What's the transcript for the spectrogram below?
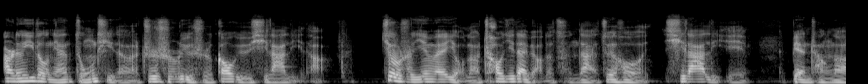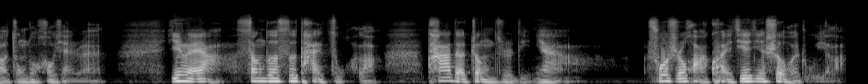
二零一六年总体的支持率是高于希拉里的，就是因为有了超级代表的存在，最后希拉里变成了总统候选人。因为啊，桑德斯太左了，他的政治理念啊，说实话快接近社会主义了。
